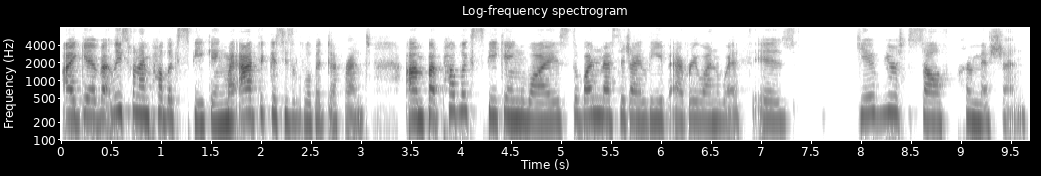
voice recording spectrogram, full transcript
I give, at least when I'm public speaking, my advocacy is a little bit different. Um, but public speaking wise, the one message I leave everyone with is give yourself permission.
